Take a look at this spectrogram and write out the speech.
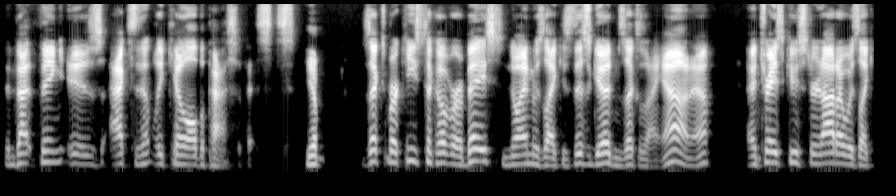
And that thing is accidentally kill all the pacifists. Yep. Zechs Merquise took over a base. Noin was like, is this good? And Zechs was like, I don't know. And Treize Khushrenada was like,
